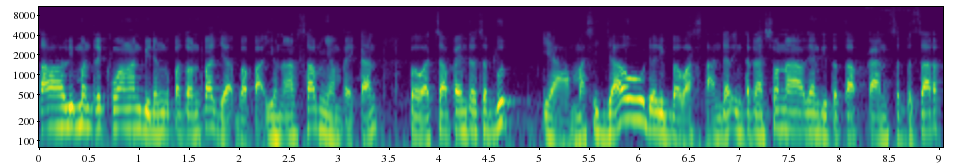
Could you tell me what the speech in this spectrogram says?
Staf ahli Menteri Keuangan bidang kepatuhan pajak, Bapak Yun Arsal menyampaikan bahwa capaian tersebut ya masih jauh dari bawah standar internasional yang ditetapkan sebesar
